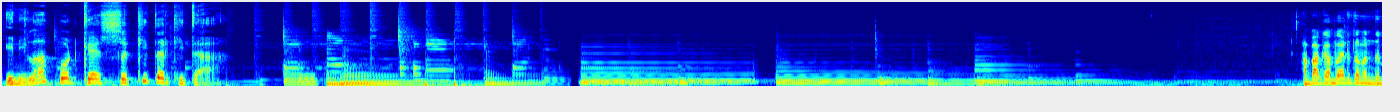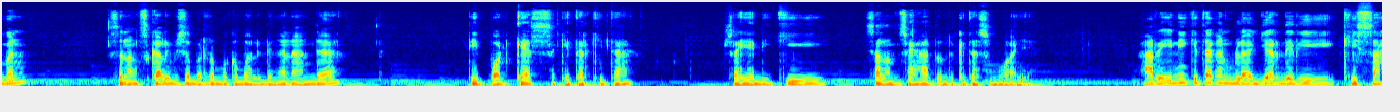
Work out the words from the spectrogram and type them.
Inilah podcast sekitar kita. Apa kabar teman-teman? Senang sekali bisa bertemu kembali dengan Anda di podcast sekitar kita. Saya Diki, salam sehat untuk kita semuanya. Hari ini kita akan belajar dari kisah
